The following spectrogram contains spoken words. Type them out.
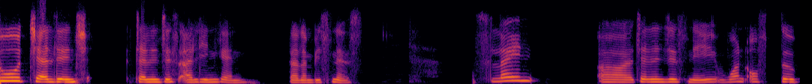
tu challenge challenges Alin kan dalam business. Selain uh, challenges ni, one of the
